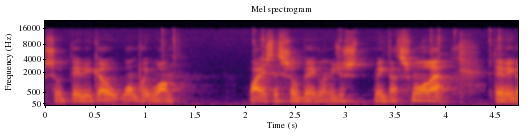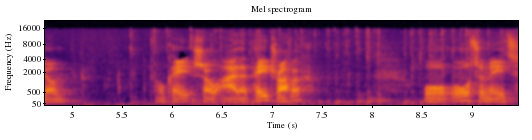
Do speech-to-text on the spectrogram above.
So there we go. 1.1. Why is this so big? Let me just make that smaller. There we go. Okay, so either pay traffic or automate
